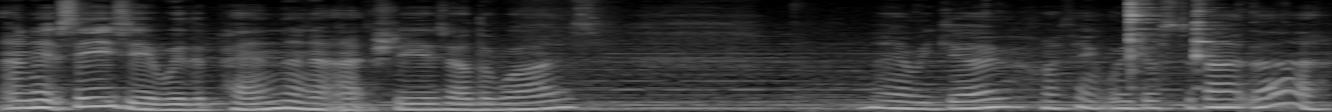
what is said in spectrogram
And it's easier with a pen than it actually is otherwise. There we go. I think we're just about there.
